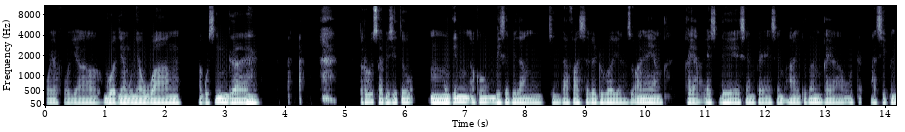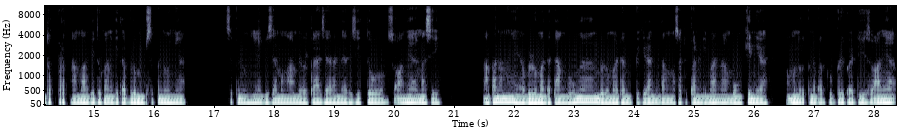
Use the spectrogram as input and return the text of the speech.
Foya-foya buat yang punya uang. Aku singgah terus habis itu mm, mungkin aku bisa bilang cinta fase kedua ya. Soalnya yang kayak SD SMP SMA itu kan kayak udah masih bentuk pertama gitu kan kita belum sepenuhnya sepenuhnya bisa mengambil pelajaran dari situ. Soalnya masih apa namanya ya belum ada tanggungan belum ada pikiran tentang masa depan gimana mungkin ya menurut pendapatku pribadi. Soalnya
